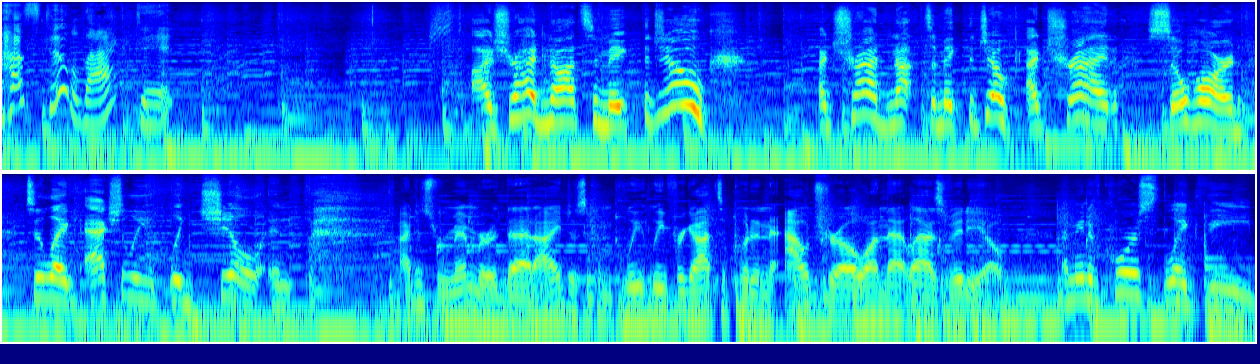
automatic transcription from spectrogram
I still liked it. I tried not to make the joke. I tried not to make the joke. I tried so hard to like actually like chill and I just remembered that I just completely forgot to put an outro on that last video. I mean, of course, like the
